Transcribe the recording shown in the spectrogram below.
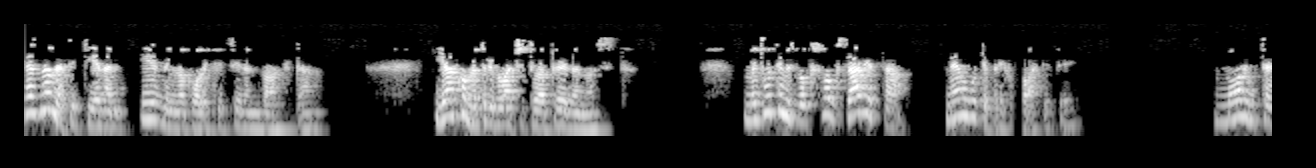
Ja znam da si ti jedan iznimno kvalificiran bakta. Jako me privlači tvoja predanost. Međutim, zbog svog zavjeta ne mogu te prihvatiti. Molim te,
